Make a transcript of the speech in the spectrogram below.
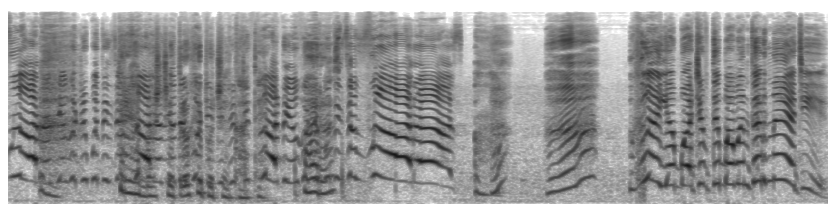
зараз. Я хочу битися Треба зараз. ще я не трохи хочу більше почекати. чекати, Я хочу Гаразд. битися зараз. А? Гей, я бачив тебе в інтернеті.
